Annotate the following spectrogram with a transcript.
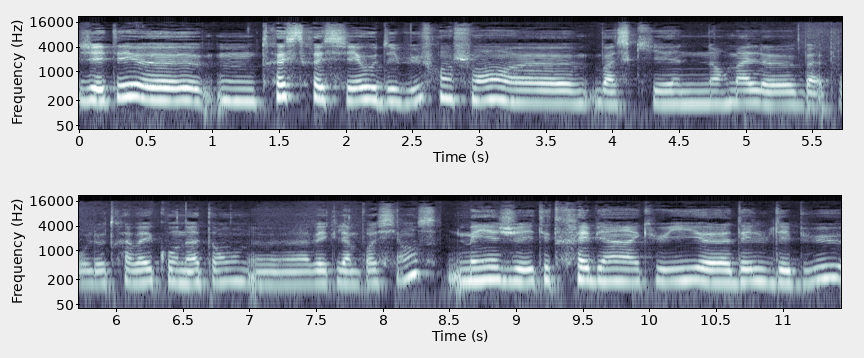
j'ai été euh, très stressée au début franchement bah, ce qui est normal bah, pour le travail qu'on attend avec l'impatience. Mais j'ai été très bien accueillie dès le début.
